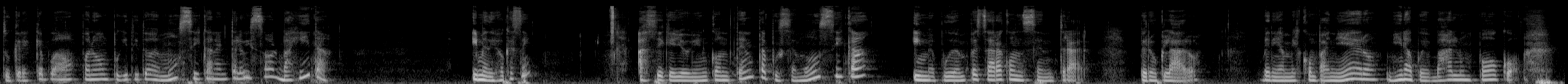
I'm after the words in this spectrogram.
¿tú crees que podamos poner un poquitito de música en el televisor, bajita? Y me dijo que sí. Así que yo bien contenta puse música y me pude empezar a concentrar. Pero claro, venían mis compañeros, mira, pues bájalo un poco.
